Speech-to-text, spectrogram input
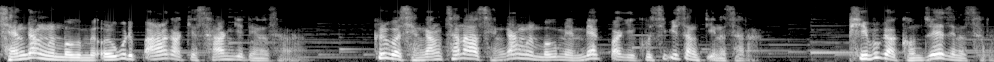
생강을 먹으면 얼굴이 빨갛게 상게 되는 사람, 그리고 생강차나 생강을 먹으면 맥박이 90 이상 뛰는 사람, 피부가 건조해지는 사람,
